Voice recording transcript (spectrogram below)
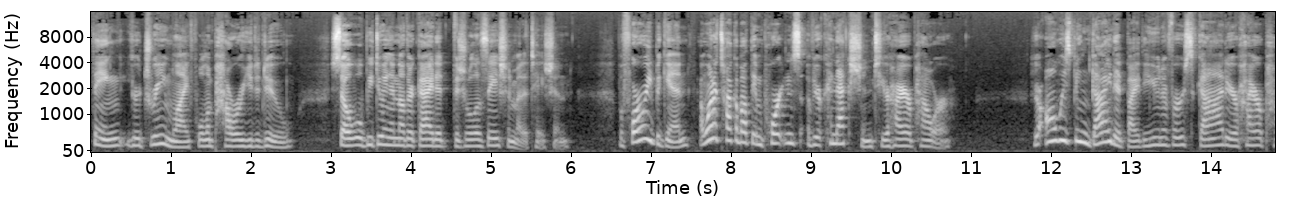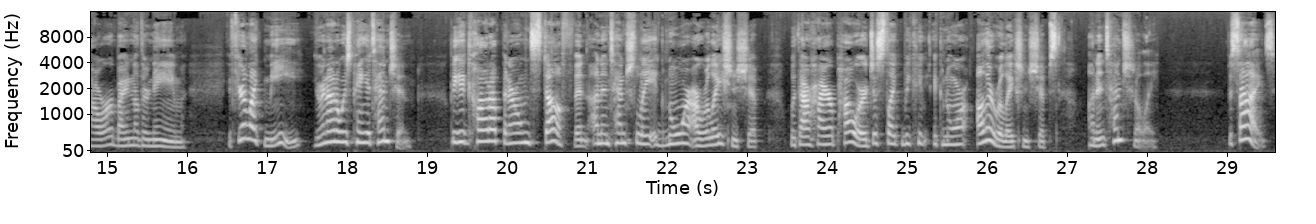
thing your dream life will empower you to do. So, we'll be doing another guided visualization meditation. Before we begin, I want to talk about the importance of your connection to your higher power. You're always being guided by the universe, God, or your higher power by another name. If you're like me, you're not always paying attention. We get caught up in our own stuff and unintentionally ignore our relationship with our higher power, just like we can ignore other relationships unintentionally. Besides,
